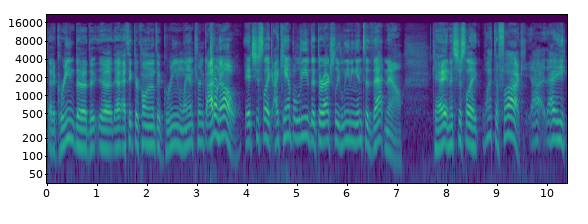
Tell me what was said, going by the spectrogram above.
that a green the the uh, I think they're calling it the Green Lantern. I don't know. It's just like I can't believe that they're actually leaning into that now. Okay, and it's just like what the fuck. I, I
